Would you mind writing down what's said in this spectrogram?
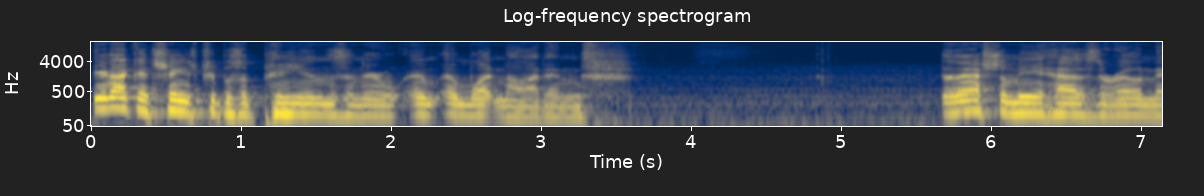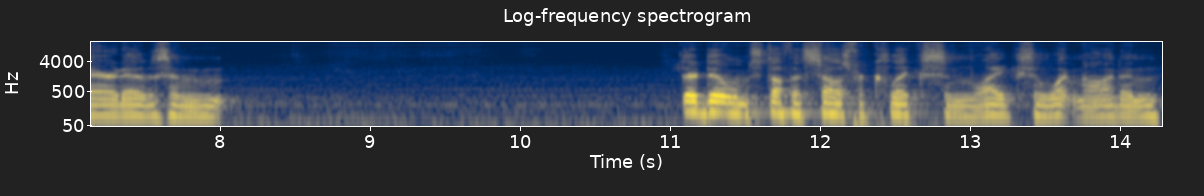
you're not going to change people's opinions and their and, and whatnot, and the national media has their own narratives and they're doing stuff that sells for clicks and likes and whatnot, and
